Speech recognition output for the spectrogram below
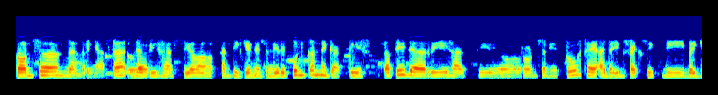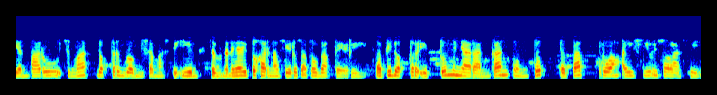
ronsen dan ternyata dari hasil antigennya sendiri pun kan negatif. Tapi dari hasil ronsen itu kayak ada infeksi di bagian paru, cuma dokter belum bisa mastiin sebenarnya itu karena virus atau bakteri. Tapi dokter itu menyarankan untuk tetap ruang ICU isolasi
